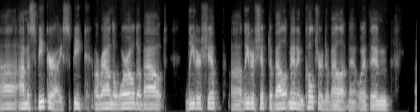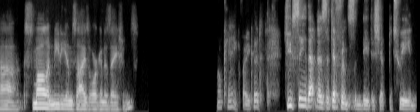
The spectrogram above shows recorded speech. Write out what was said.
uh, I'm a speaker. I speak around the world about leadership, uh, leadership development, and culture development within uh, small and medium-sized organizations. Okay, very good. Do you see that there's a difference in leadership between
